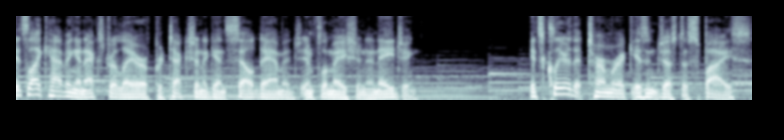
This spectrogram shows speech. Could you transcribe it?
It's like having an extra layer of protection against cell damage, inflammation, and aging. It's clear that turmeric isn't just a spice,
